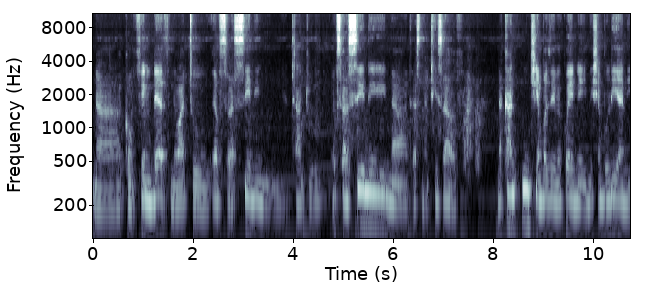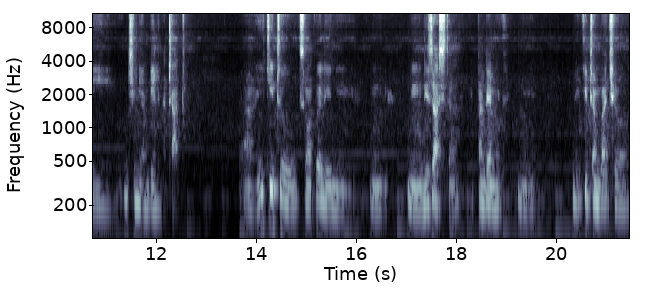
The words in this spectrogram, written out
Na confirmed death ni watu elfu thelathini mia tatu elfu thelathini na thelathini na tisa elfu. Na nchi ambazo imekuwa imeshambulia ni nchi mia mbili na tatu. Uh, hii kitu kusema kweli ni, ni, ni disaster ni pandemic ni, ni kitu ambacho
